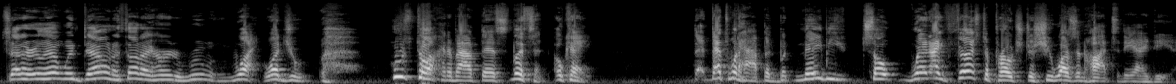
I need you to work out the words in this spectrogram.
said I really went down. I thought I heard a rumor. What? What'd you? Who's talking about this? Listen, okay. Th- that's what happened, but maybe. So when I first approached her, she wasn't hot to the idea.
